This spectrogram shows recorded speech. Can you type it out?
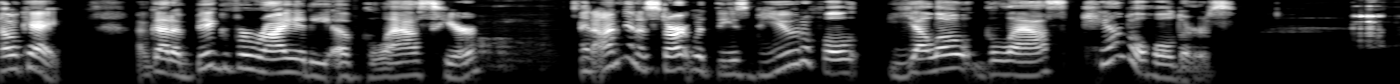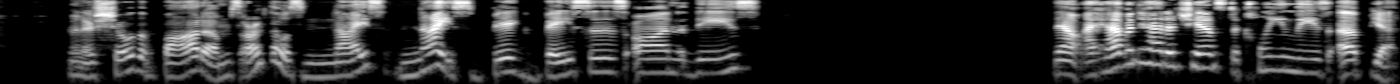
Okay, I've got a big variety of glass here. And I'm going to start with these beautiful yellow glass candle holders. I'm going to show the bottoms. Aren't those nice, nice big bases on these? Now, I haven't had a chance to clean these up yet,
